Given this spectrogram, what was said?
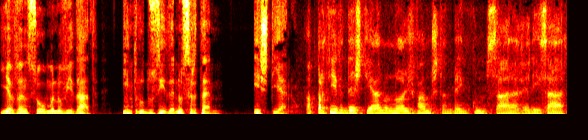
e avançou uma novidade introduzida no certame este ano. A partir deste ano, nós vamos também começar a realizar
